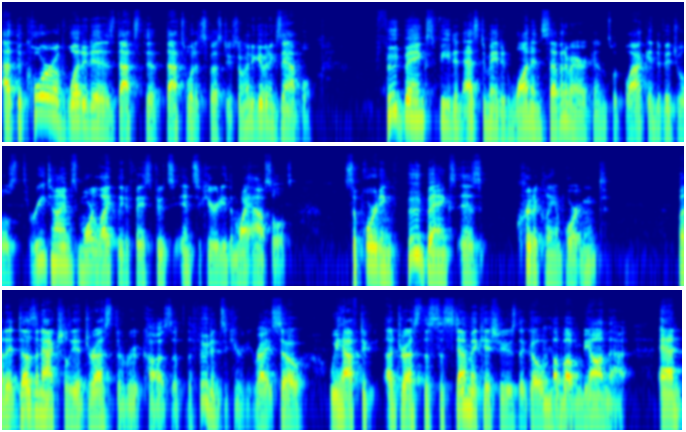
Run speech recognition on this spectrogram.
At the core of what it is, that's the that's what it's supposed to do. So I'm going to give an example. Food banks feed an estimated one in seven Americans, with black individuals three times more likely to face food insecurity than white households supporting food banks is critically important, but it doesn't actually address the root cause of the food insecurity, right? So we have to address the systemic issues that go mm-hmm. above and beyond that. And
